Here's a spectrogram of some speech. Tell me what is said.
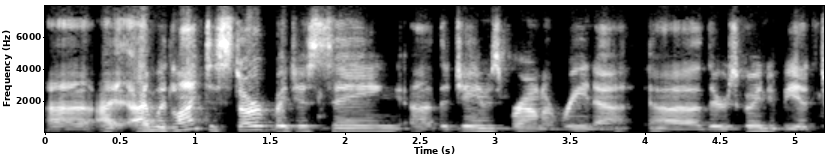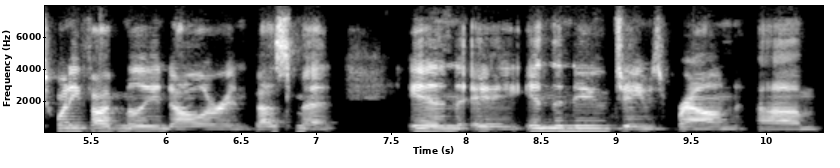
uh, I, I, would like to start by just saying uh, the James Brown Arena. Uh, there's going to be a $25 million investment in a in the new James Brown um,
